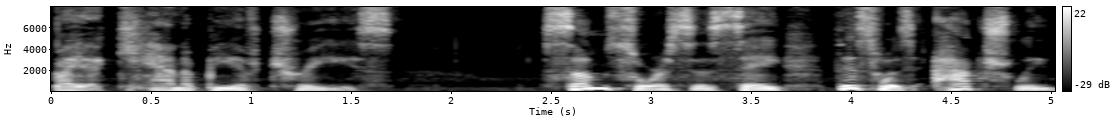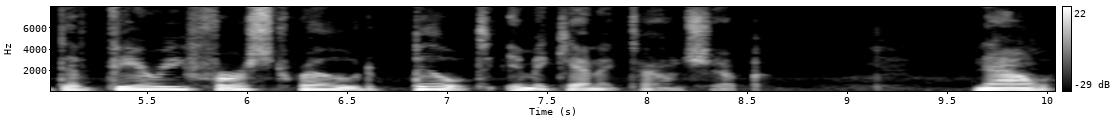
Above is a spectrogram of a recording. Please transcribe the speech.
by a canopy of trees. Some sources say this was actually the very first road built in Mechanic Township. Now,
